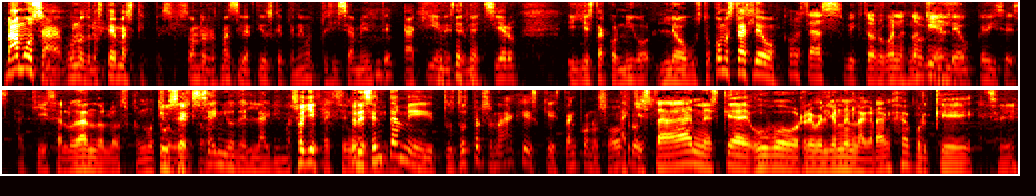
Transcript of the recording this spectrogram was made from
vamos a uno de los temas que pues, son de los más divertidos que tenemos precisamente aquí en este noticiero. Y está conmigo Leo Augusto. ¿Cómo estás, Leo? ¿Cómo estás, Víctor? Buenas noches. Muy bien, Leo. ¿Qué dices? Aquí saludándolos con mucho tu gusto. sexenio de lágrimas. Oye, sexenio preséntame tus dos personajes que están con nosotros. Aquí están. Es que hubo rebelión en la granja porque sí.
